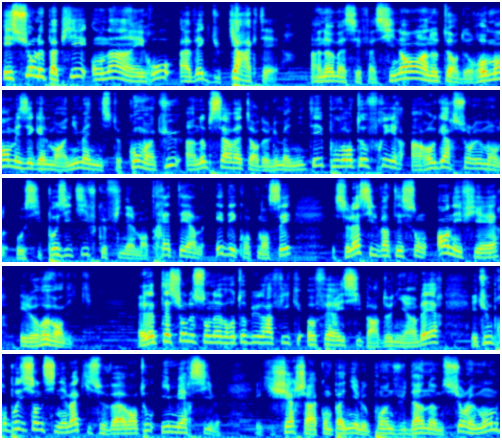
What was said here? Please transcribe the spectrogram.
Et sur le papier, on a un héros avec du caractère. Un homme assez fascinant, un auteur de romans, mais également un humaniste convaincu, un observateur de l'humanité, pouvant offrir un regard sur le monde aussi positif que finalement très terne et décontenancé, et cela Sylvain Tesson en est fier et le revendique. L'adaptation de son œuvre autobiographique offerte ici par Denis Imbert est une proposition de cinéma qui se veut avant tout immersive, et qui cherche à accompagner le point de vue d'un homme sur le monde,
